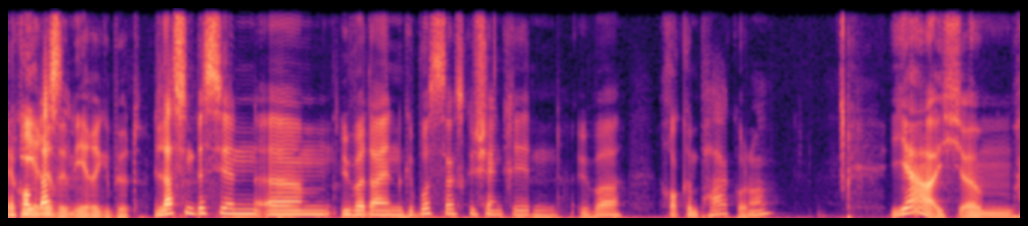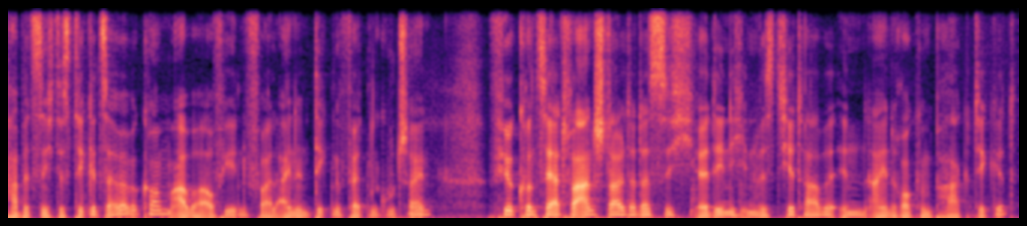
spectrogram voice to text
Ja, komm, Ehre, lass, wem Ehre gebührt. Lass ein bisschen ähm, über dein Geburtstagsgeschenk reden, über Rock im Park, oder? Ja, ich ähm, habe jetzt nicht das Ticket selber bekommen, aber auf jeden Fall einen dicken, fetten Gutschein für Konzertveranstalter, dass ich, äh, den ich investiert habe in ein Rock im Park-Ticket.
